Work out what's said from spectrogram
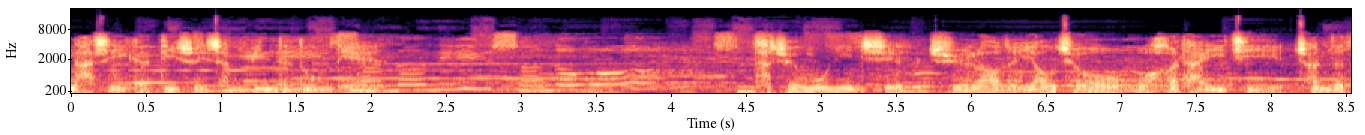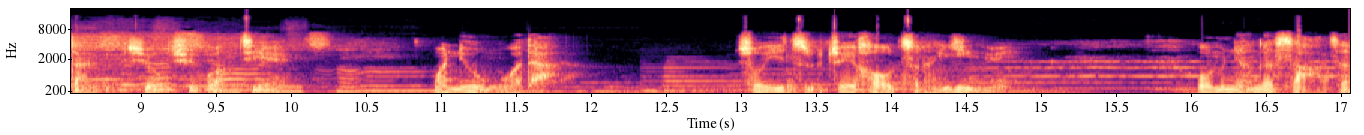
那是一个滴水成冰的冬天，他却无理取取闹的要求我和他一起穿着短袖去逛街，我拗不过他，所以只最后只能应允。我们两个傻子，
